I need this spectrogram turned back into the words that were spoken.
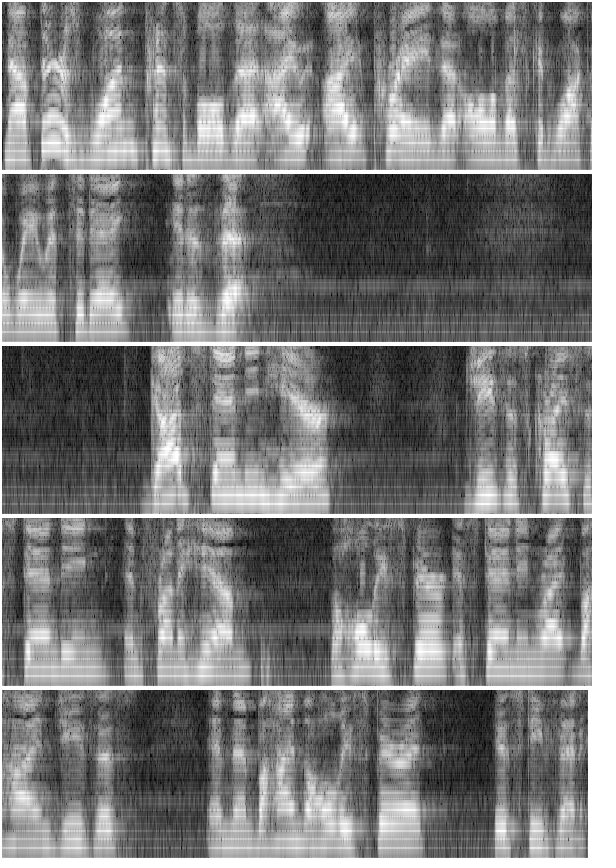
Now, if there is one principle that I, I pray that all of us could walk away with today, it is this God standing here, Jesus Christ is standing in front of him the Holy Spirit is standing right behind Jesus, and then behind the Holy Spirit is Steve Phinney.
